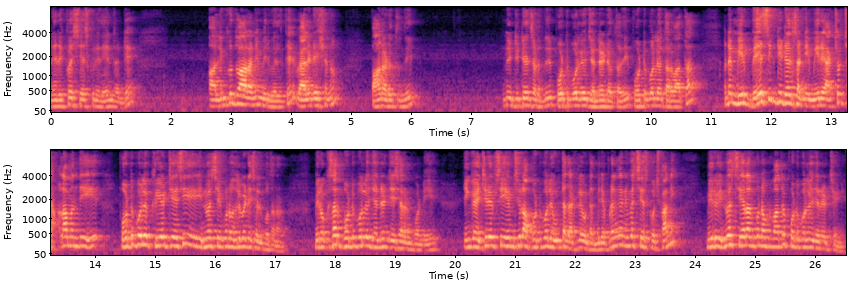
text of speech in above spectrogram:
నేను రిక్వెస్ట్ చేసుకునేది ఏంటంటే ఆ లింక్ ద్వారానే మీరు వెళ్తే వ్యాలిడేషను పాన్ అడుగుతుంది. మీ డీటెయిల్స్ అడుగుతుంది. పోర్ట్ఫోలియో జనరేట్ అవుతుంది. పోర్ట్ఫోలియో తర్వాత అంటే మీరు బేసిక్ డీటెయిల్స్ అండి. మీరు యాక్చువల్ చాలామంది పోర్ట్ఫోలియో క్రియేట్ చేసి ఇన్వెస్ట్ చేయకుండా వదిలిపెట్టేసి వెళ్ళిపోతున్నారు. మీరు ఒకసారి పోర్ట్ఫోలియో జనరేట్ చేశారనుకోండి ఇంకా హెచ్డిఎఫ్సి ఏఎంసీలో ఆ పోర్ట్ఫోలియో ఉంటుంది అట్లే ఉంటుంది. మీరు ఎప్పుడైనా ఇన్వెస్ట్ చేసుకోవచ్చు. కానీ మీరు ఇన్వెస్ట్ చేయాలనుకున్నప్పుడు మాత్రం పోర్ట్ఫోలియో జనరేట్ చేయండి.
